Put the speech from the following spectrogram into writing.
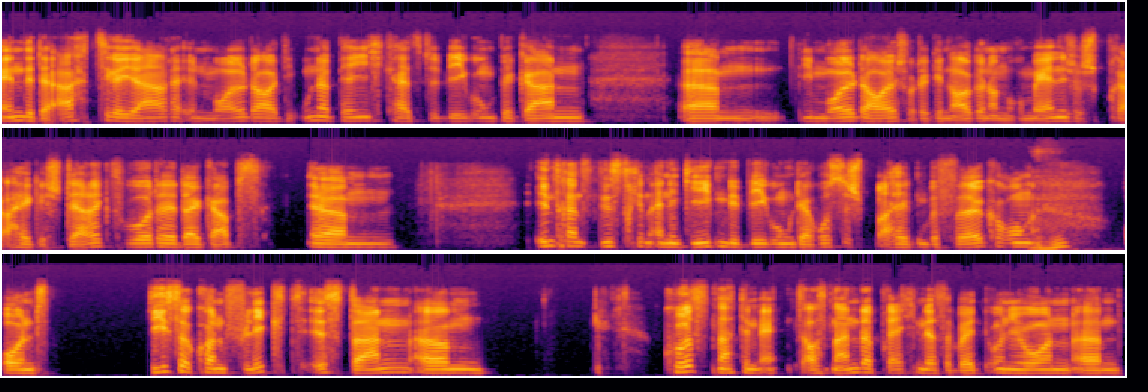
Ende der 80er Jahre in Moldau die Unabhängigkeitsbewegung begann, ähm, die moldauische oder genau genommen rumänische Sprache gestärkt wurde, da gab es ähm, in Transnistrien eine Gegenbewegung der russischsprachigen Bevölkerung. Mhm. Und dieser Konflikt ist dann ähm, kurz nach dem Auseinanderbrechen der Sowjetunion ähm,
